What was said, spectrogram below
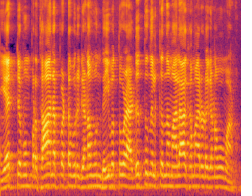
ഏറ്റവും പ്രധാനപ്പെട്ട ഒരു ഗണവും ദൈവത്തോട് അടുത്ത് നിൽക്കുന്ന മാലാഖമാരുടെ ഗണവുമാണ്.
